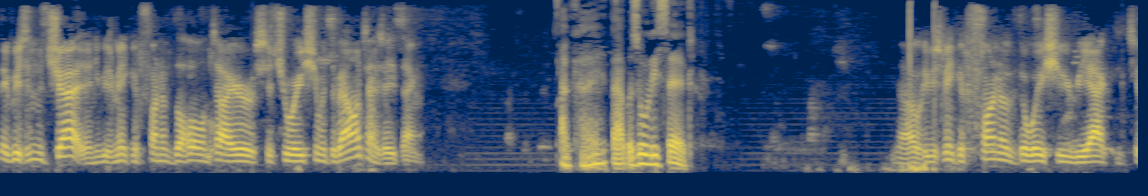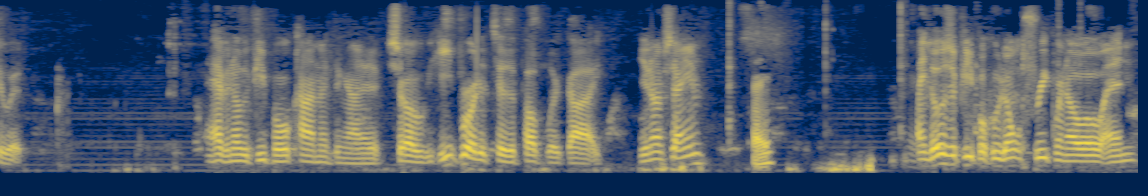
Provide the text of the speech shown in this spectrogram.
he was in the chat and he was making fun of the whole entire situation with the Valentine's Day thing. Okay, that was all he said. No, he was making fun of the way she reacted to it, having other people commenting on it. So he brought it to the public eye. You know what I'm saying? Okay. And those are people who don't frequent OON.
